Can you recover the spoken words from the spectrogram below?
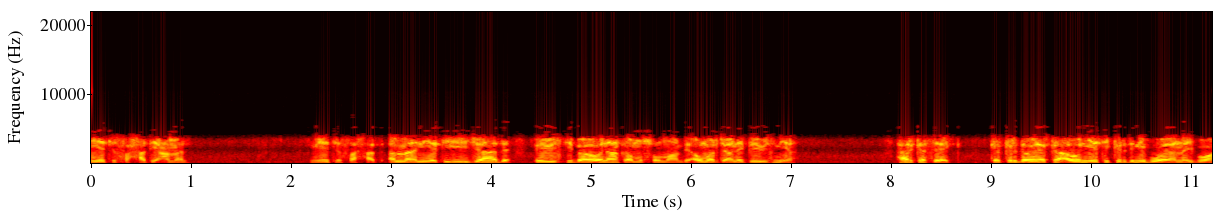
نیەتی صحەتی عمل؟ نیەتی صحت. ئەمما نیەتی ئیجاد پێویستی بەوە ناکە مسلمان بێ. ئەو مەرجانەی پێویست نییە. هەر کەسێک کە کردەوەیە کە ئەوە نیەتی کردنی بووە یان نەیبووە؟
